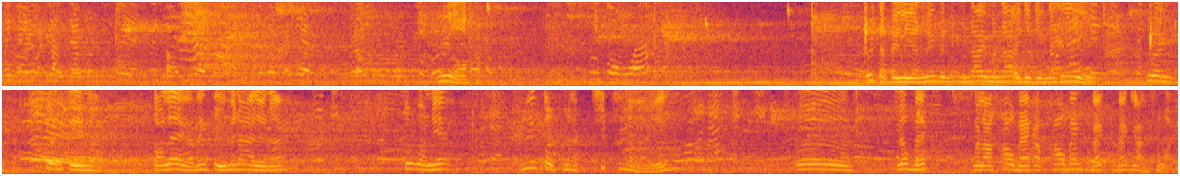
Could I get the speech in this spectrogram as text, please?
ไม่ใช่หลังจากวันนี้เป็นไปซ้อมเรียนมาแล้วก็เรียนกับนี่เหรอคือทรงแล้วเฮ้ยแต่ไปเรียนแม่งเป็นมันได้มันได้จริงๆนะพี่เพื่อน เพื่อนเกมอะ ตอนแรกอะแม่งตีไม่ได้เลยนะ ทุกวันเนี้ยแม่งตกหนักชิบหาย เออ แล้วแบ็คเวลาเข้าแบ็คอะเข้าแบ็คแบ็คแบ็คอย่างสวย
